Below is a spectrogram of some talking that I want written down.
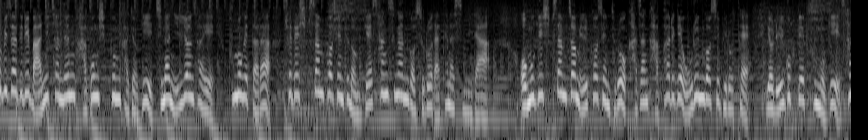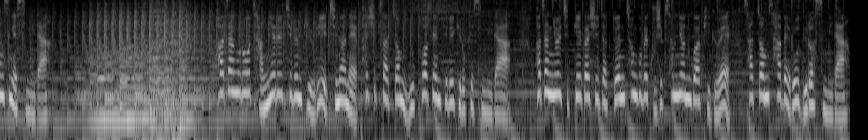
소비자들이 많이 찾는 가공식품 가격이 지난 1년 사이 품목에 따라 최대 13% 넘게 상승한 것으로 나타났습니다. 어묵이 13.1%로 가장 가파르게 오른 것을 비롯해 17개 품목이 상승했습니다. 화장으로 장례를 치른 비율이 지난해 84.6%를 기록했습니다. 화장률 집계가 시작된 1993년과 비교해 4.4배로 늘었습니다.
